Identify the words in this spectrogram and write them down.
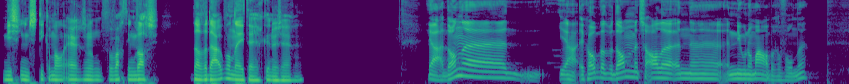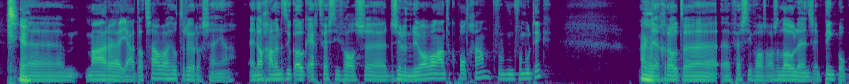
misschien stiekem al ergens een verwachting was, dat we daar ook wel nee tegen kunnen zeggen. Ja, dan... eh, ja, ik hoop dat we dan met z'n allen een, eh, een nieuw normaal hebben gevonden. Ja. Ehm, maar eh, ja, dat zou wel heel treurig zijn, ja. En dan gaan er natuurlijk ook echt festivals... er zullen er nu al wel een aantal kapot gaan, verm- vermoed ik. Maar Ja. de grote eh, eh, festivals als Lowlands en Pinkpop...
